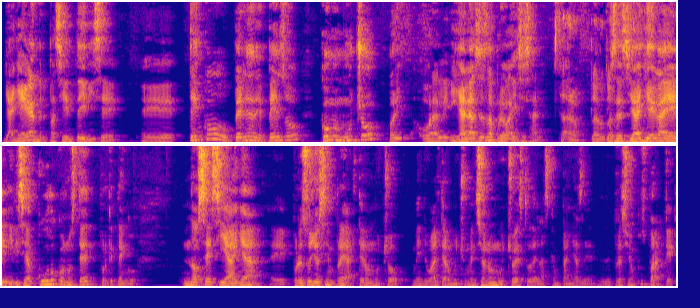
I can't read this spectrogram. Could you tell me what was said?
ya llegan el paciente y dice, eh, tengo pérdida de peso, como mucho, órale, y ya le haces la prueba y sí sale. Claro, claro, claro. Entonces ya llega él y dice, acudo con usted porque tengo no sé si haya, eh, por eso yo siempre altero mucho, altero mucho, menciono mucho esto de las campañas de, depresión, pues para que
